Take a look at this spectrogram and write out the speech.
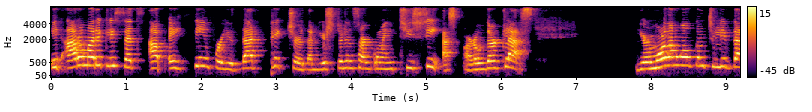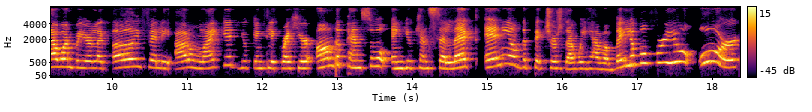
It automatically sets up a theme for you, that picture that your students are going to see as part of their class. You're more than welcome to leave that one, but you're like, oh, Feli, I don't like it. You can click right here on the pencil and you can select any of the pictures that we have available for you, or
